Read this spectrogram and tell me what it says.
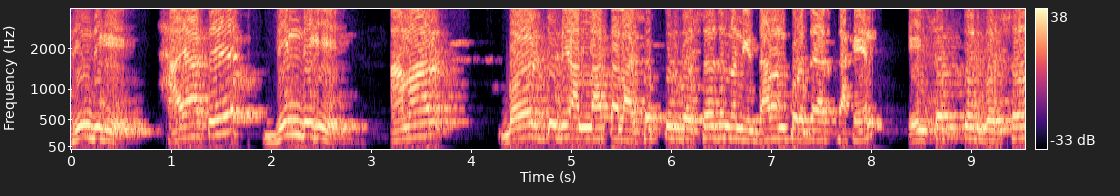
জিন্দিগি। হায়াতে জিন্দিগি। আমার বয়স যদি আল্লাহ তালা সত্তর বছরের জন্য নির্ধারণ করে থাকেন, এই সত্তর বছর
